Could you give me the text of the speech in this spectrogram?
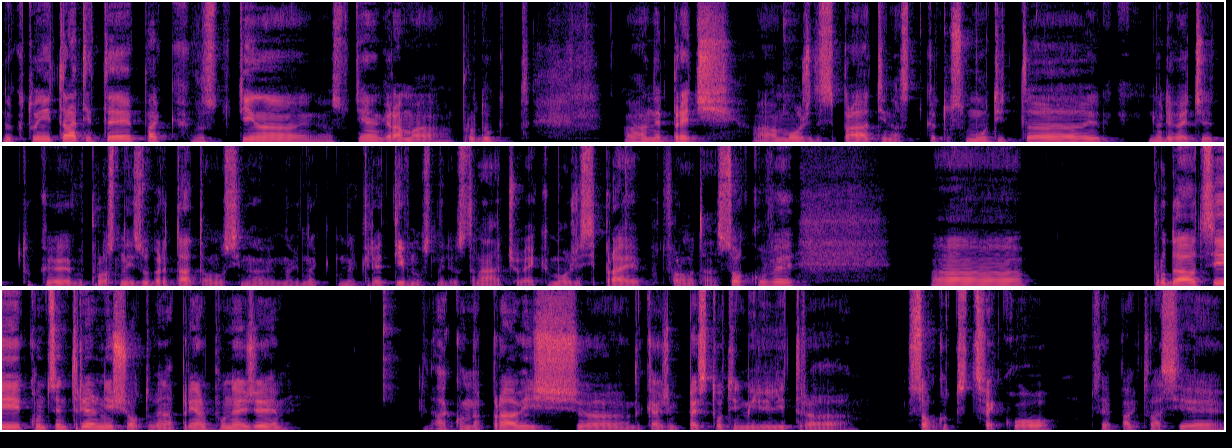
Докато нитратите, пак в стотина, стотина грама продукт а, не пречи. А, може да се правят и на, като смутита, нали, вече тук е въпрос на изобретателност и на, на, на, на креативност нали, от страна на човека. Може да си прави под формата на сокове. А, продават се концентрирани шотове, например, понеже ако направиш, да кажем, 500 мл сок от цвекло, все пак това си е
